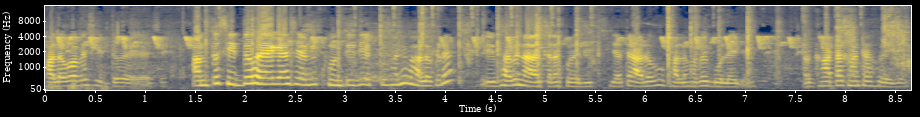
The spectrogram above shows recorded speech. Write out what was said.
ভালোভাবে সিদ্ধ হয়ে গেছে। আম তো সিদ্ধ হয়ে গেছে, আমি খুন্তি দিয়ে একটুখানি ভালো করে এইভাবে নাড়াচাড়া করে দিচ্ছি, যাতে আরও ভালোভাবে গলে যায় আর ঘাঁটা ঘাঁটা হয়ে যায়।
